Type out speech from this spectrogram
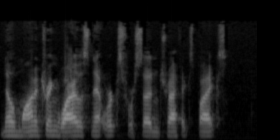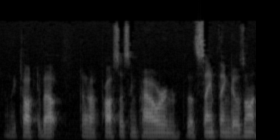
No monitoring wireless networks for sudden traffic spikes. And we talked about uh, processing power, and the same thing goes on.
